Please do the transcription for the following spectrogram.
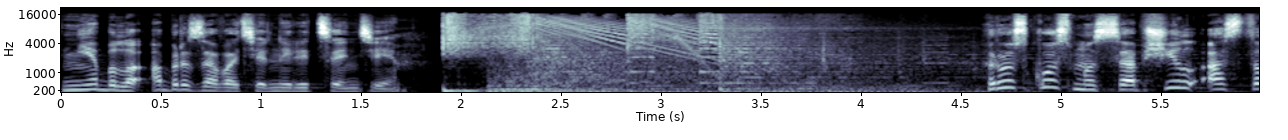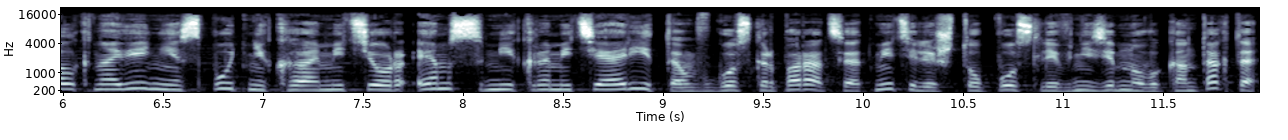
не было образовательной лицензии. Роскосмос сообщил о столкновении спутника «Метеор-М» с микрометеоритом. В госкорпорации отметили, что после внеземного контакта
